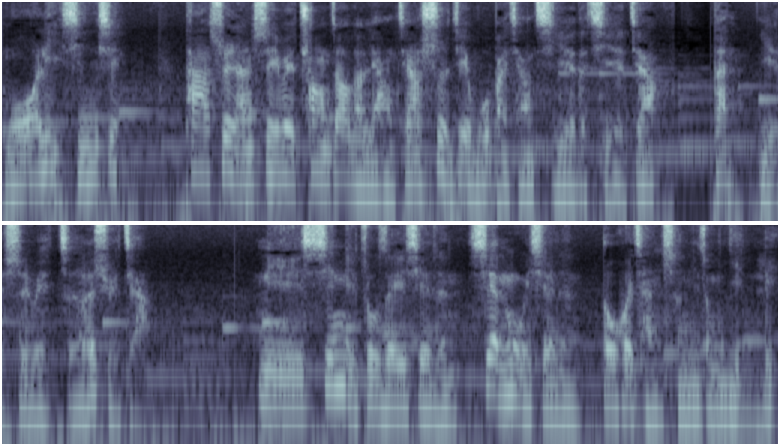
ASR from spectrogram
磨砺心性。他虽然是一位创造了两家世界五百强企业的企业家，但也是一位哲学家。你心里住着一些人，羡慕一些人，都会产生一种引力，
